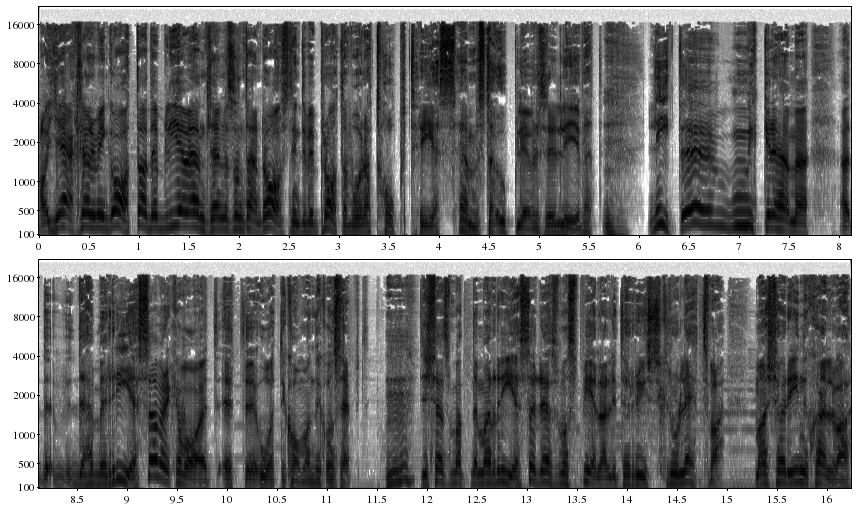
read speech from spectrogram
Ja jäklar i min gata, det blev äntligen ett sånt här avsnitt där vi pratar våra topp tre sämsta upplevelser i livet. Lite mycket det här med, det här med resa verkar vara ett, ett återkommande koncept. Det känns som att när man reser, det är som att spela lite rysk roulette va. Man kör in själva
